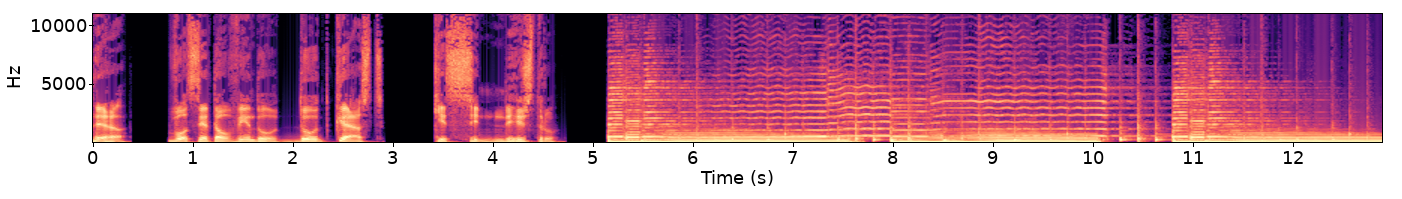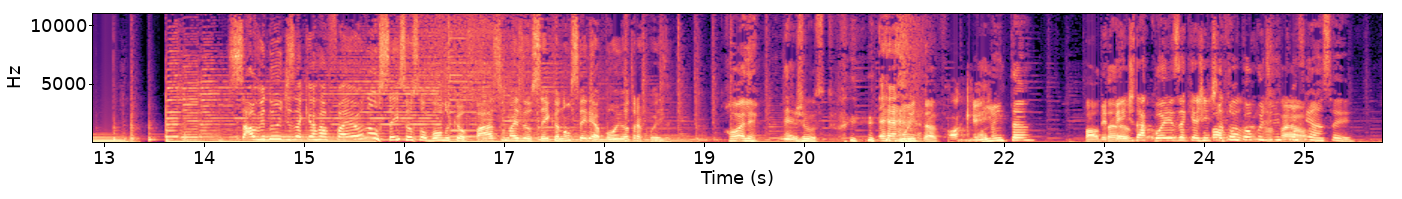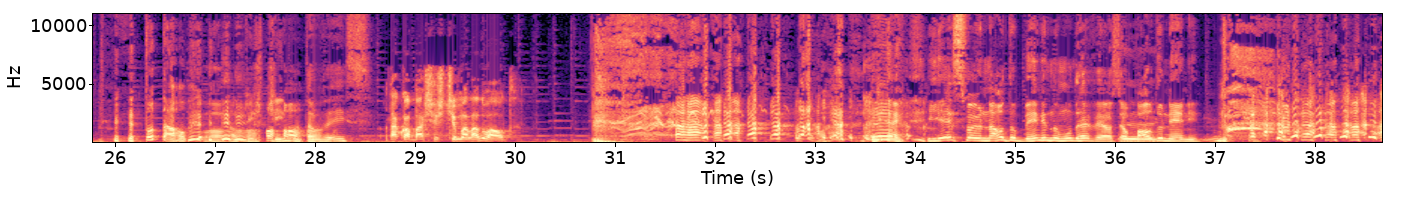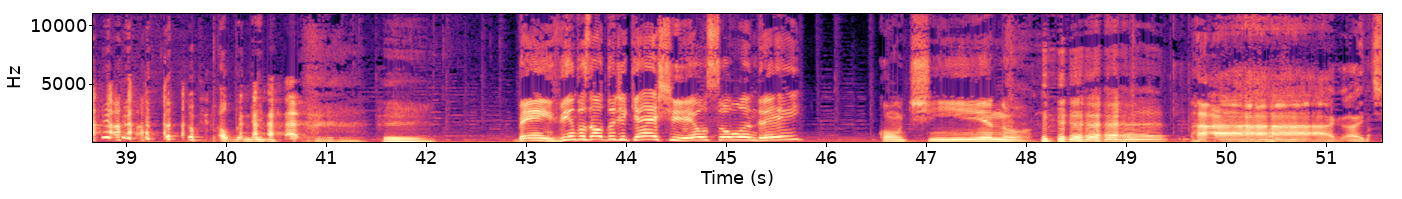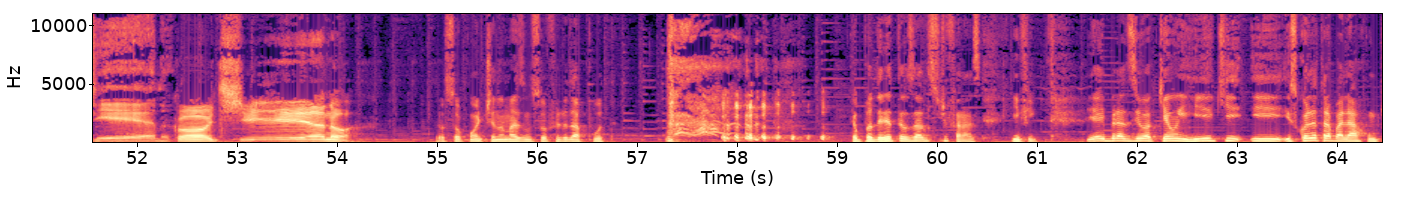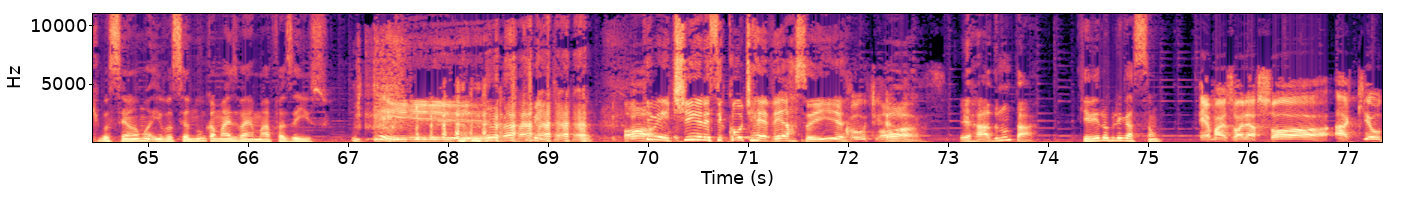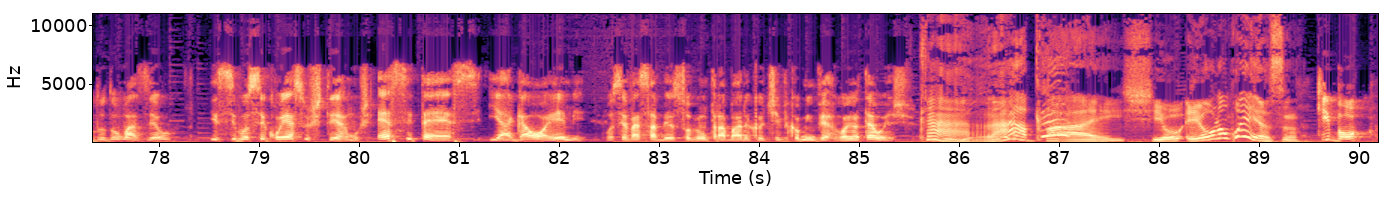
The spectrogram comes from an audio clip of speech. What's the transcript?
É, você tá ouvindo o Dudecast? Que sinistro! Salve dudes, aqui é o Rafael. Eu não sei se eu sou bom no que eu faço, mas eu sei que eu não seria bom em outra coisa. Olha, É justo. muita, Ok. muita. Falta, Depende da coisa que a gente falta tá um falando. pouco de Rafael. confiança aí. Total. Autoestima, talvez. Tá com a baixa estima lá no alto. e esse foi o Naldo Bene no Mundo Reverso, é o pau do Nene. Pau do Nene. Bem-vindos ao Dudcast, eu sou o Andrei Contínuo. Ah, contínuo. Contínuo. Eu sou contínuo, mas não sou filho da puta. Eu poderia ter usado isso de frase. Enfim. E aí, Brasil, aqui é o Henrique e escolha trabalhar com o que você ama e você nunca mais vai amar fazer isso. Que? Que mentira. Esse coach reverso aí. Coach ó, reverso. errado não tá. Que vira obrigação. É, mas olha só, aqui é o Dudu Mazeu. E se você conhece os termos STS e HOM, você vai saber sobre um trabalho que eu tive que eu me envergonho até hoje. Caraca! Rapaz, eu, eu não conheço. Que bom!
